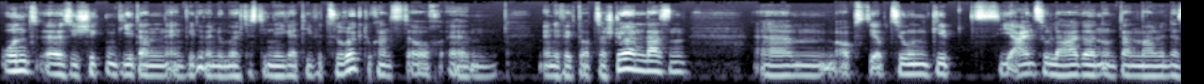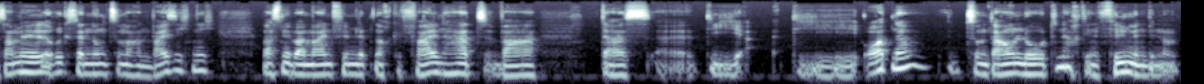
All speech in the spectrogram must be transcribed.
Und äh, sie schicken dir dann entweder, wenn du möchtest, die Negative zurück. Du kannst auch ähm, im Endeffekt dort zerstören lassen. Ähm, Ob es die Option gibt, sie einzulagern und dann mal mit einer Sammelrücksendung zu machen, weiß ich nicht. Was mir bei meinem Filmlab noch gefallen hat, war, dass äh, die, die Ordner zum Download nach den Filmen benannt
